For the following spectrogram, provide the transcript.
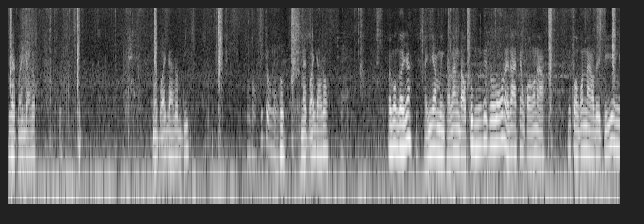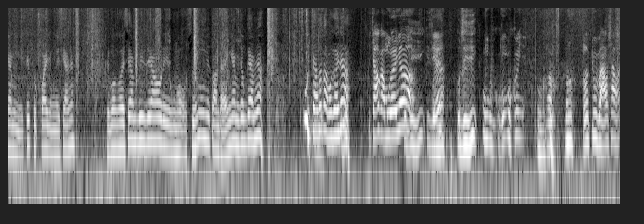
lẹp vào anh đang đâu mệt bỏ anh ra một tí Bỏ tí trong này. mệt bỏ anh ra rồi Thôi mọi người nhá, anh em mình khả năng đào tung cái lỗ này ra xem còn con nào. Nếu còn con nào thì tí anh em mình tiếp tục quay cho mọi người xem nhé. Thì mọi người xem video thì ủng hộ sướng cũng như toàn thể anh em mình trong tem nhá. Ui chào tất cả mọi người nhá. Chào cả người nhá. Con gì? Cái gì ấy? Con gì? Ui, ui, ui, ui. Ui? Nó chui vào sao ấy?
